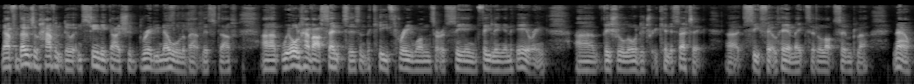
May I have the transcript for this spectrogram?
Now, for those who haven't do it, and senior guys should really know all about this stuff, uh, we all have our senses, and the key three ones are seeing, feeling, and hearing uh, visual, auditory, kinesthetic. Uh, see, feel, hear makes it a lot simpler. Now,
